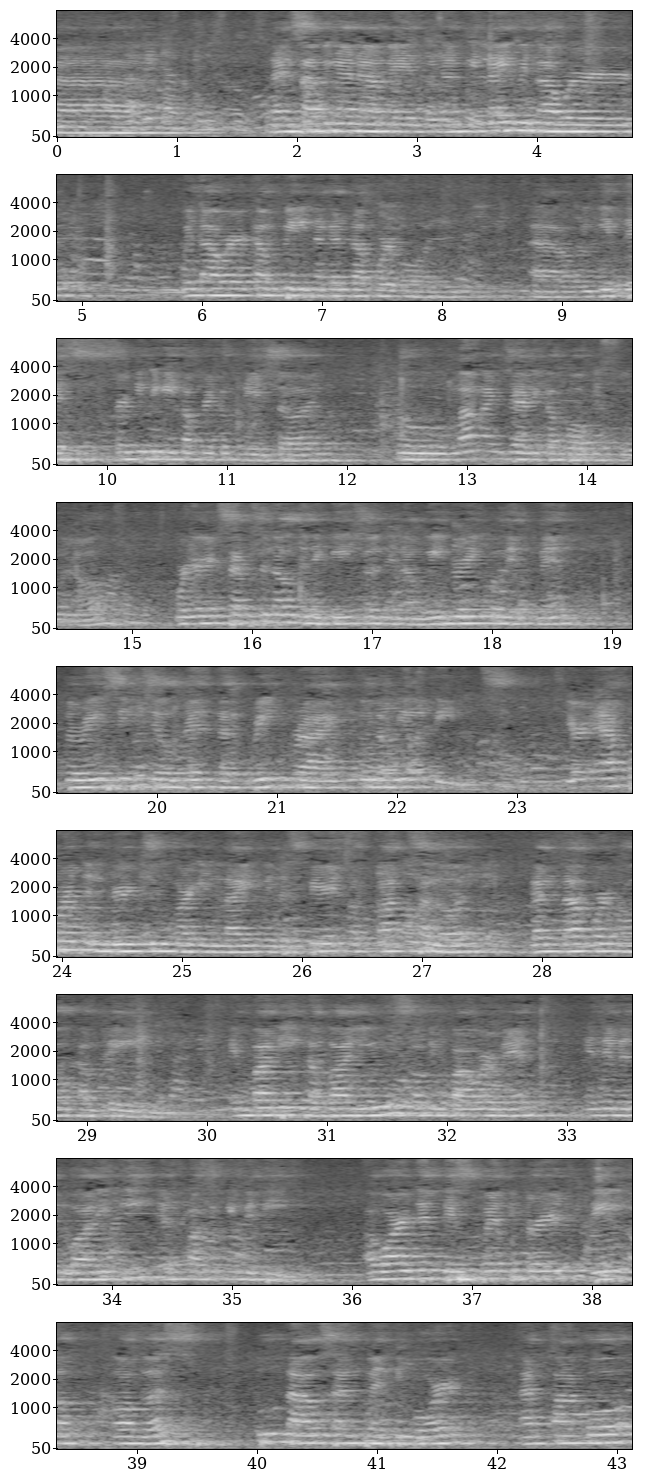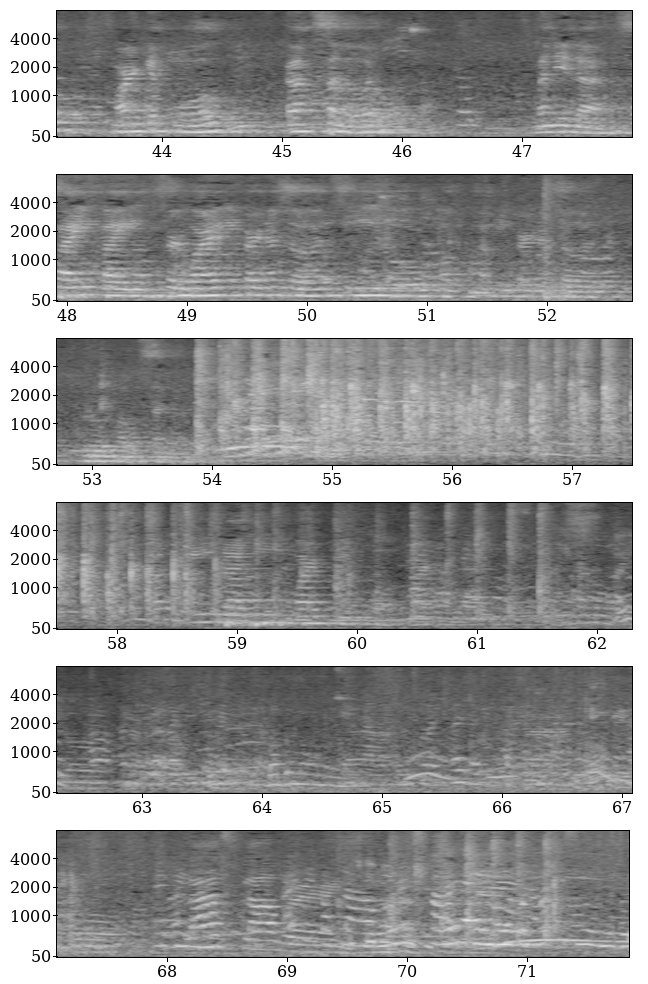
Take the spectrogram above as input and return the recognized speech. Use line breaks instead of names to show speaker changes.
Ah, dahil sabi nga namin, in, in line with our with our campaign na Ganda for All, uh, we give this certificate of recognition to Ma'am Angelica Pocasulo for your exceptional dedication and unwavering commitment to raising children that bring pride to the Philippines. Your effort and virtue are in line with the spirit of Kat Salon, Ganda for All campaign, embodying the values of empowerment, individuality, and positivity. Awarded this 23rd day of August 2024 at Paco Market Mall, Kat Salon, Manila. Signed by Sir Warren Encarnacion, CEO of Ma'am Encarnacion Group of Salon. Daddy Mark din po. Mark
Last flower. Ganun ka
